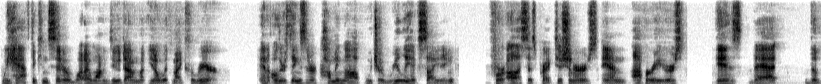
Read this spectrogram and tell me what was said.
We have to consider what I want to do down, my, you know, with my career and other things that are coming up, which are really exciting for us as practitioners and operators is that the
